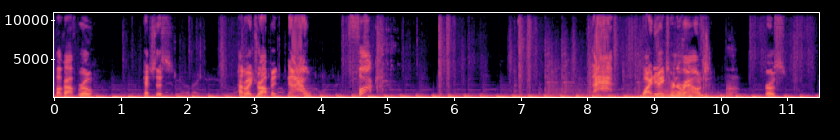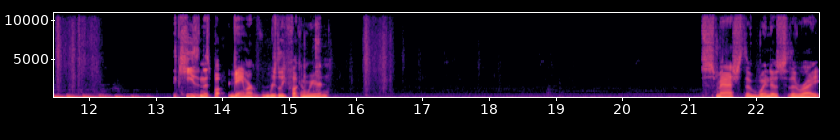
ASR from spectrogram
Fuck off, bro. Catch this. How do I drop it? No! Fuck! Ah! Why did I turn around? Gross. The keys in this game are really fucking weird. Smash the windows to the right.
